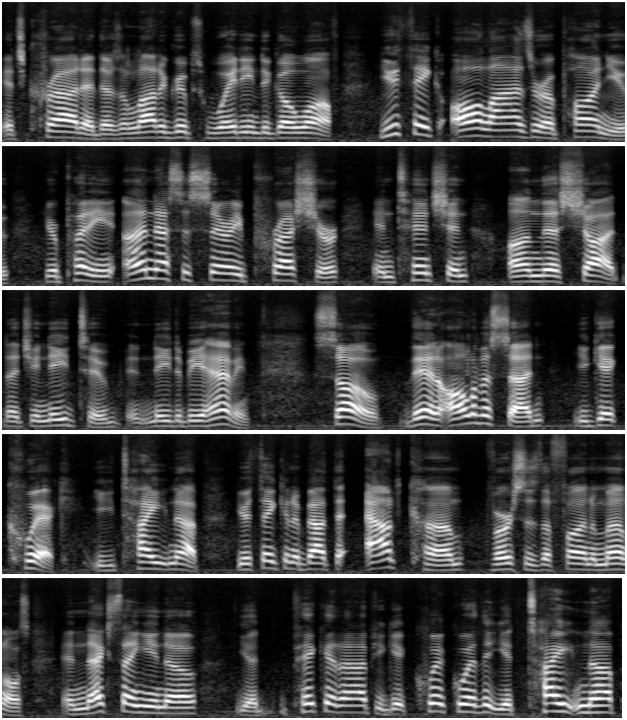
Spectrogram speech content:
It's crowded. There's a lot of groups waiting to go off. You think all eyes are upon you. You're putting unnecessary pressure and tension on this shot that you need to need to be having. So then all of a sudden you get quick, you tighten up. You're thinking about the outcome versus the fundamentals. And next thing you know, you pick it up, you get quick with it, you tighten up,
